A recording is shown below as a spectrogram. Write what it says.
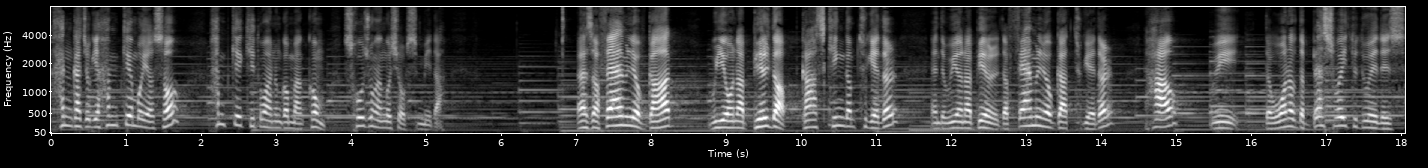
한 가족이 함께 모여서 함께 기도하는 것만큼 소중한 것이 없습니다. As a family of God, we want to build up God's kingdom together and we want to build the family of God together. How? We the one of the best way to do it is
